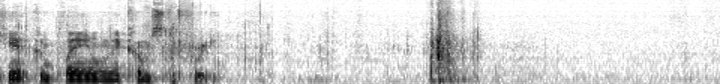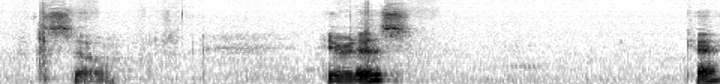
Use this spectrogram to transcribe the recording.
can't complain when it comes to free. So, here it is. Okay.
